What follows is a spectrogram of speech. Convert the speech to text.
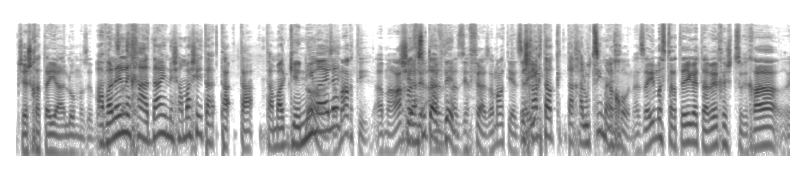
כשיש לך את היהלום הזה. אבל. אין לך עדיין, נשמה שלי, את המגנים לא, האלה, אז אמרתי, המערך שיעשו את ההבדל. אז, יפה, אז אמרתי, אז יש רק את החלוצים האלה. נכון, אז האם אסטרטגיית הרכש צריכה, אה,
